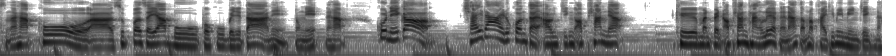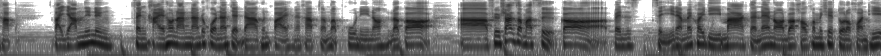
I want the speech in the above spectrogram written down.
สนะครับ คู่อ่าซูเปอร์ไซยาบูโกคูเบจิต้านี่ตรงนี้นะครับ คู่นี้ก็ใช้ได้ทุกคนแต่เอาจริงออปชันเนี้ย คือมันเป็นออปชันทางเลือกนะสำหรับใครที่ไม่มีจริงนะครับ แต่ย้ำนิดนึงเซนไคเท่านั้นนะทุกคนนะเจ็ดดาวขึ้นไปนะครับสำหรับคู่นี้เนาะแล้วก็ฟิวชั่นสมาสึก็เป็นสีเนี่ยไม่ค่อยดีมาก แต่แน่นอนว่าเขาก็ไม่ใช่ตัวละครที่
